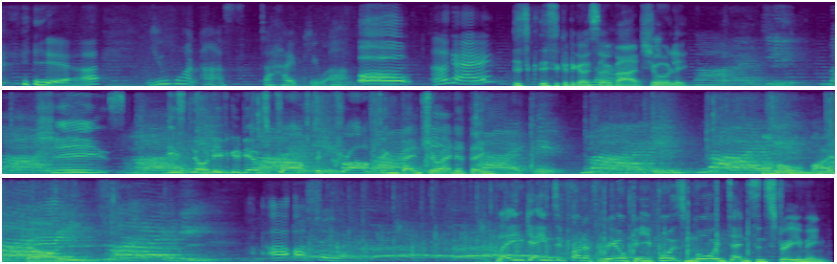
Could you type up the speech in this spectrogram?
yeah. You want us to hype you up. Oh. Okay. This, this is gonna go so bad, surely. Jeez. He's not even gonna be able to craft a crafting bench or anything. Oh my god. I'll, I'll show you what Playing games in front of real people, it's more intense than streaming.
